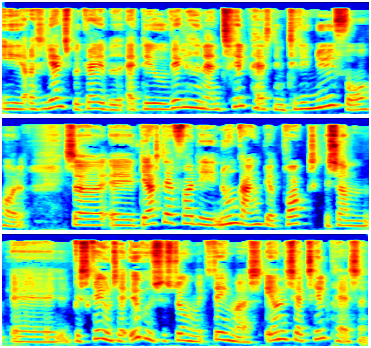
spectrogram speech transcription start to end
i resiliensbegrebet, at det jo i virkeligheden er en tilpasning til de nye forhold. Så øh, det er også derfor, det nogle gange bliver brugt som øh, beskrivelse af økosystemers evne til at tilpasse.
